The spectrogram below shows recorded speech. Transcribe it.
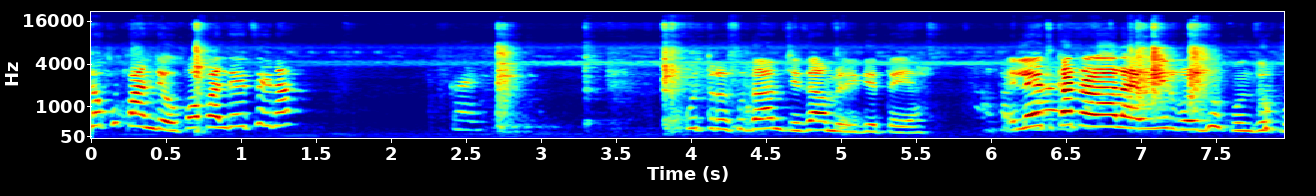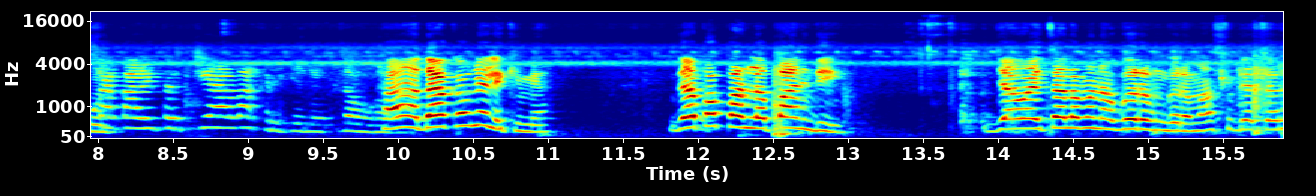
नको पान देऊ. पप्पाला द्यायचंय ना? काय? कुत्र सुद्धा आमची जांभळी देते या. लयच कटाळा आलाय इरबळ झोपून झोपून. सकाळी तर चिया भाकरी केल्या जाऊ हा दाखवलेले की म्या. जा पप्पांना पाणी दे. जेवाय चला म्हणा गरम गरम असू द्या तर.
